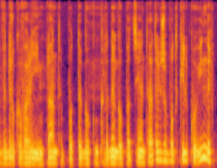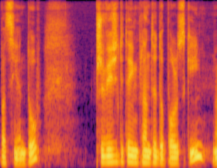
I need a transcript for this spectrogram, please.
wydrukowali implanty pod tego konkretnego pacjenta, a także pod kilku innych pacjentów. Przywieźli te implanty do Polski, e,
